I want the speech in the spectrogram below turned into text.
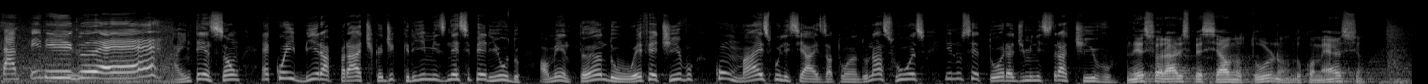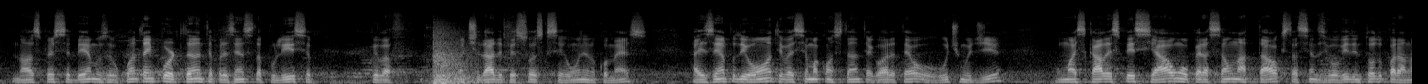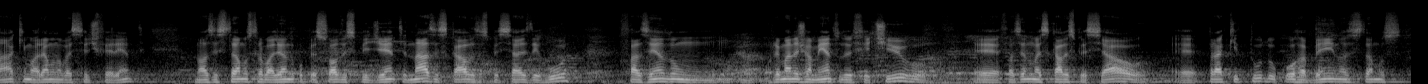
Tá perigo, é. A intenção é coibir a prática de crimes nesse período, aumentando o efetivo com mais policiais atuando nas ruas e no setor administrativo. Nesse horário especial noturno do comércio, nós percebemos o quanto é importante a presença da polícia pela quantidade de pessoas que se reúnem no comércio. A exemplo de ontem, vai ser uma constante agora até o último dia, uma escala especial, uma operação Natal que está sendo desenvolvida em todo o Paraná, que em Marama não vai ser diferente. Nós estamos trabalhando com o pessoal do expediente nas escalas especiais de rua, fazendo um, um remanejamento do efetivo, é, fazendo uma escala especial é, para que tudo corra bem. Nós estamos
